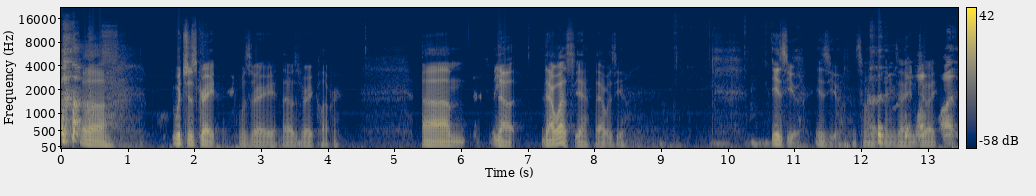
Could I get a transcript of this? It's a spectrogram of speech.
uh, which is great. Was very that was very clever. Um, no, that was yeah, that was you. Is you is you? That's one of the things I enjoy. What?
